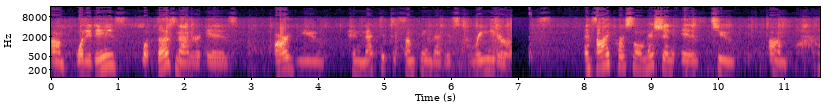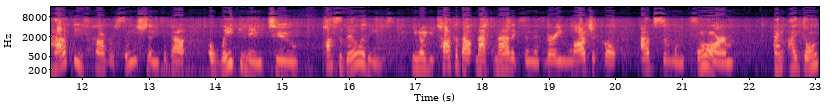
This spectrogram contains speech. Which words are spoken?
Um, what it is, what does matter is, are you connected to something that is greater? And my personal mission is to um, have these conversations about awakening to possibilities. You know, you talk about mathematics in this very logical, absolute form, and I don't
